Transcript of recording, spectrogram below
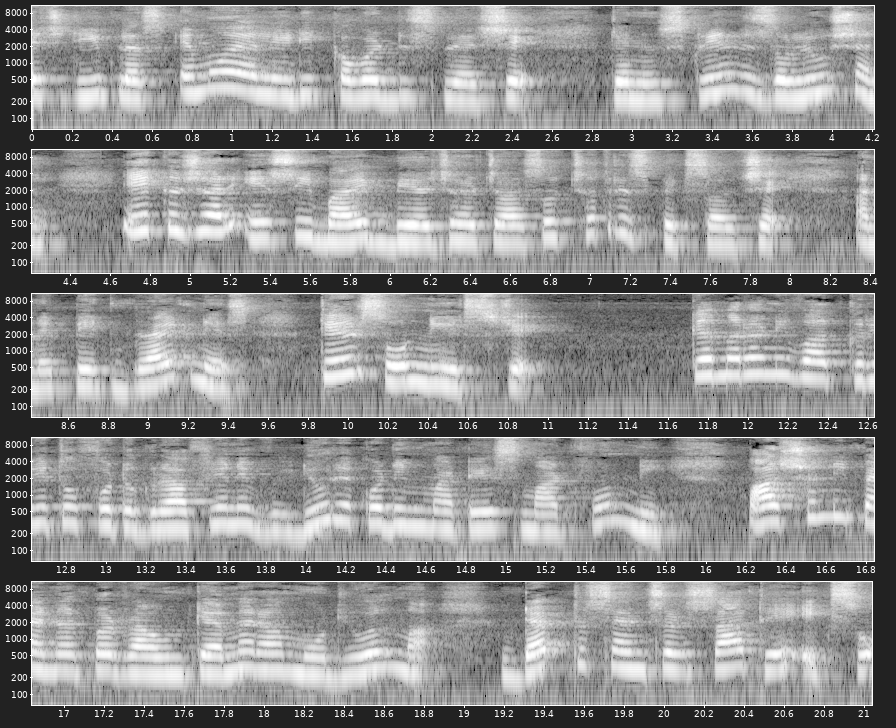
HD plus AMOLED cover display છે. તેનું સ્ક્રીન રિઝોલ્યુશન એક હજાર એંસી બાય બે હજાર ચારસો છત્રીસ પિક્સલ છે અને પીક બ્રાઇટનેસ તેરસો નીટ્સ છે. કેમેરાની વાત કરીએ તો ફોટોગ્રાફી અને વીડિયો રેકોર્ડિંગ માટે સ્માર્ટફોનની પાછળની પેનલ પર રાઉન્ડ કેમેરા મોડ્યુલમાં ડેપ્થ સેન્સર સાથે એકસો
